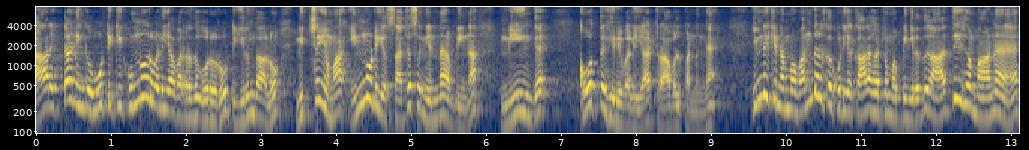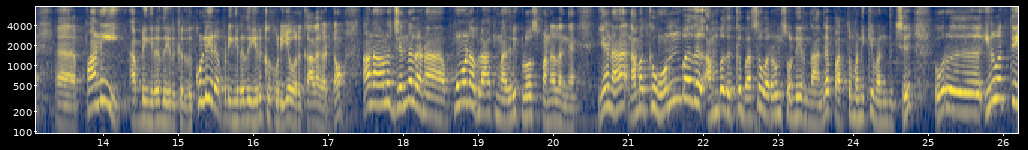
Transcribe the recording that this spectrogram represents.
டைரெக்டாக நீங்கள் ஊட்டிக்கு குன்னூர் வழியாக வர்றது ஒரு ரூட் இருந்தாலும் நிச்சயமாக என்னுடைய சஜஷன் என்ன அப்படின்னா நீங்கள் கோத்தகிரி வழியாக ட்ராவல் பண்ணுங்கள் இன்றைக்கி நம்ம வந்திருக்கக்கூடிய காலகட்டம் அப்படிங்கிறது அதிகமான பனி அப்படிங்கிறது இருக்கிறது குளிர் அப்படிங்கிறது இருக்கக்கூடிய ஒரு காலகட்டம். ஆனாலும் ஜன்னலை நான் போன பிளாக் மாதிரி க்ளோஸ் பண்ணலைங்க. ஏன்னா நமக்கு ஒன்பது ஐம்பதுக்கு பஸ் வரும்னு சொல்லியிருந்தாங்க. பத்து மணிக்கு வந்துச்சு. ஒரு இருபத்தி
